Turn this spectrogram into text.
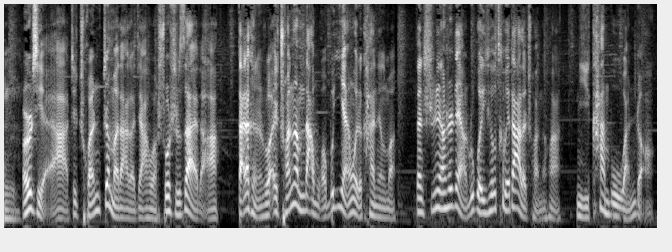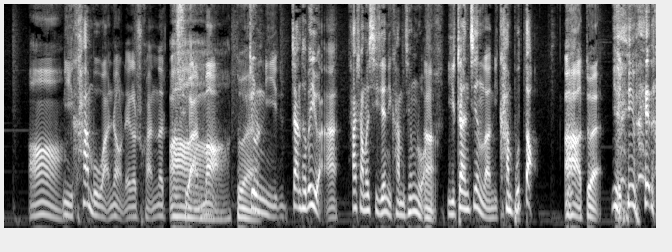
嗯。而且啊，这船这么大个家伙，说实在的啊，大家可能说，哎，船那么大，我不一眼我就看见了吗？但实际上是这样，如果一艘特别大的船的话，你看不完整，哦，你看不完整这个船的全貌，啊对，就是你站特别远，它上面细节你看不清楚，啊你站近了你看不到，啊，对，因为因为它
